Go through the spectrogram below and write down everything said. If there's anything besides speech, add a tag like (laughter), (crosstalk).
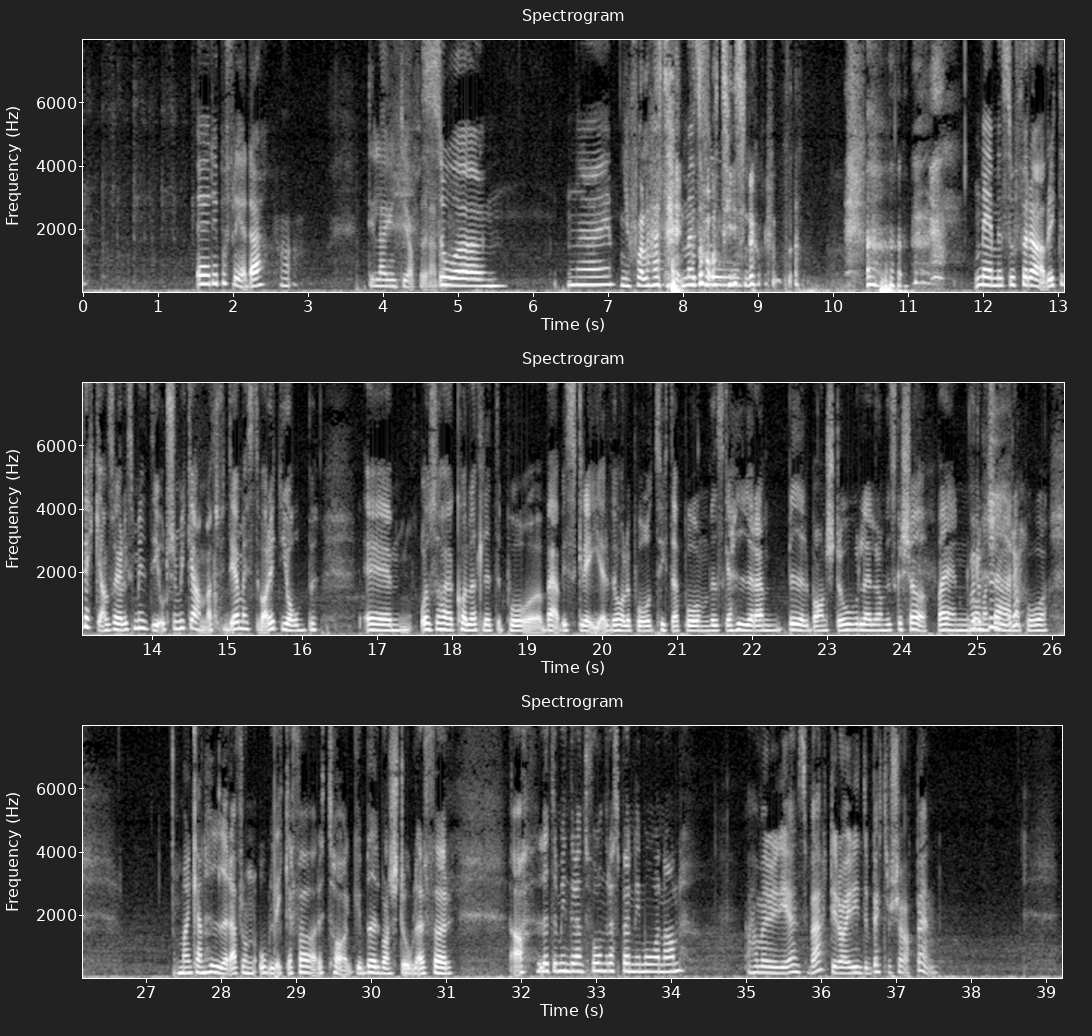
Eh, det är på fredag. Ja. Det lär ju inte jag fira Så, då. Um, nej. Jag får läsa en potatis så... nu. (laughs) nej men så för övrigt i veckan så har jag liksom inte gjort så mycket annat. För det har mest varit jobb. Um, och så har jag kollat lite på bebisgrejer. Vi håller på att titta på om vi ska hyra en bilbarnstol eller om vi ska köpa en. Vadå vad man tjänar på. Man kan hyra från olika företag bilbarnstolar för ja, lite mindre än 200 spänn i månaden. Ja, men är det ens värt idag? Är det inte bättre att köpa en?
